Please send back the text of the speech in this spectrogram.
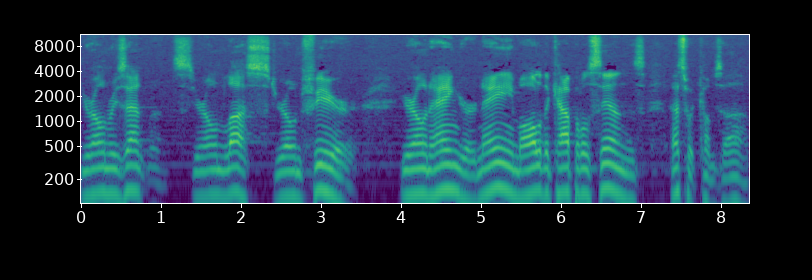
your own resentments, your own lust, your own fear, your own anger. Name all of the capital sins. That's what comes up.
